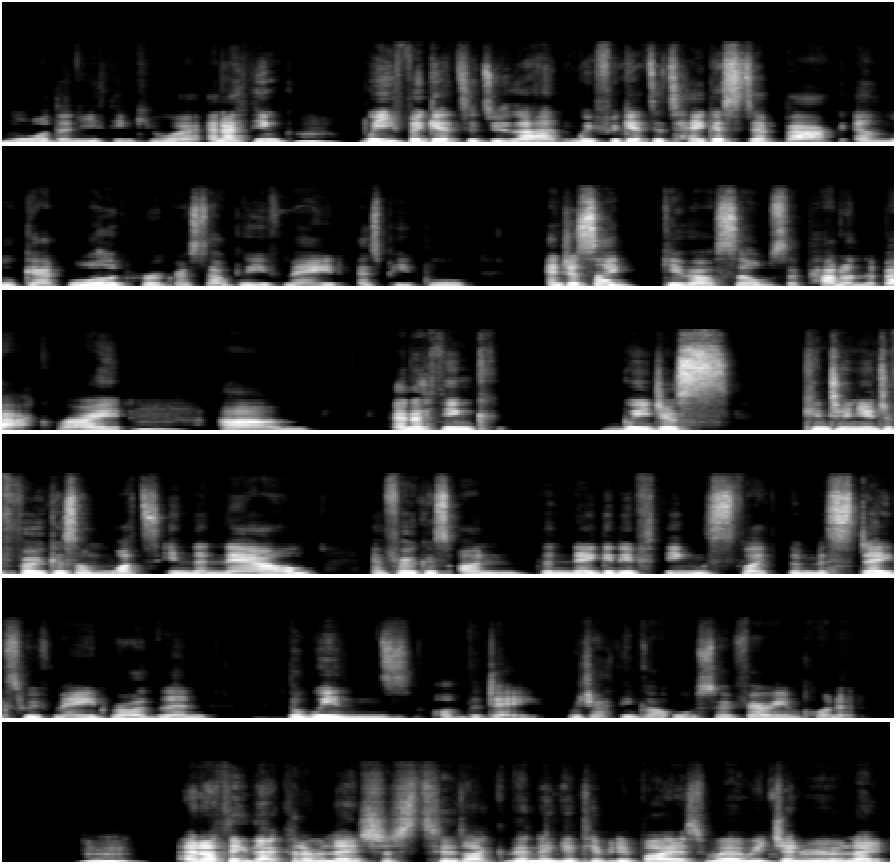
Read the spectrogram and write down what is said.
more than you think you were. And I think Mm. we forget to do that. We forget to take a step back and look at all the progress that we've made as people and just like give ourselves a pat on the back, right? Mm. Um and I think we just continue to focus on what's in the now and focus on the negative things like the mistakes we've made rather than the wins of the day, which I think are also very important. Mm. And I think that kind of relates just to like the negativity bias, where we generally relate,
